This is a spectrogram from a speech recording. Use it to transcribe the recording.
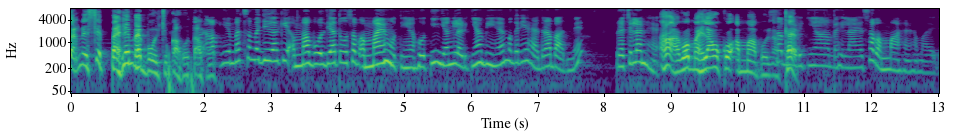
करने से पहले मैं बोल चुका होता हूँ। आप ये मत समझिएगा कि अम्मा बोल दिया तो वो सब अम्माएँ होती हैं होती यंग लड़कियाँ भी हैं मगर ये हैदराबाद में प्रचलन है। हाँ वो महिलाओं को अम्मा बोलना सब लड़कियाँ महिलाएँ सब अम्मा हैं हमारे।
